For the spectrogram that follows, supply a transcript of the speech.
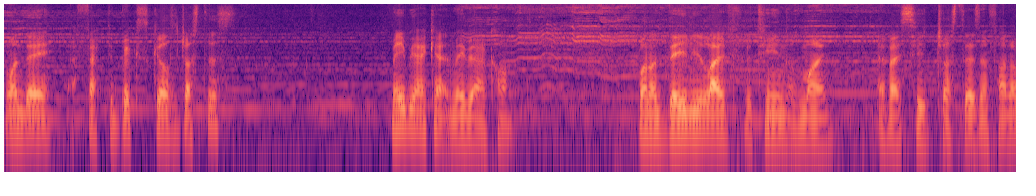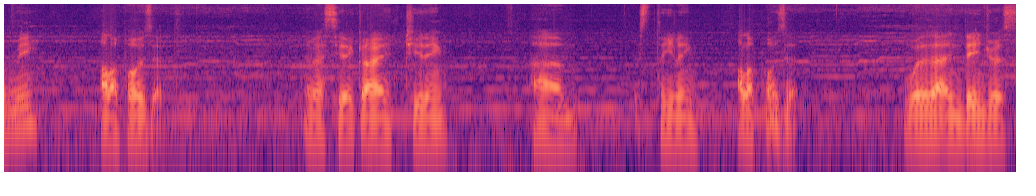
one day affect the big scale justice? Maybe I can, maybe I can't. But on a daily life routine of mine, if I see justice in front of me, I'll oppose it. If I see a guy cheating, um, stealing, I'll oppose it. Whether that endangers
